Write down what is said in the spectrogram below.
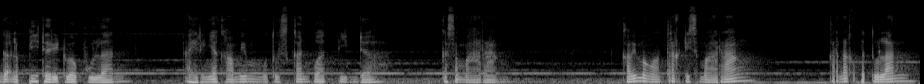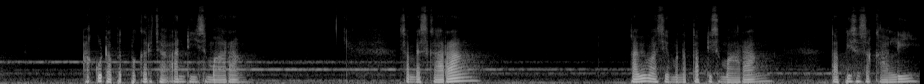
Gak lebih dari dua bulan, akhirnya kami memutuskan buat pindah ke Semarang. Kami mengontrak di Semarang karena kebetulan aku dapat pekerjaan di Semarang. Sampai sekarang kami masih menetap di Semarang, tapi sesekali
